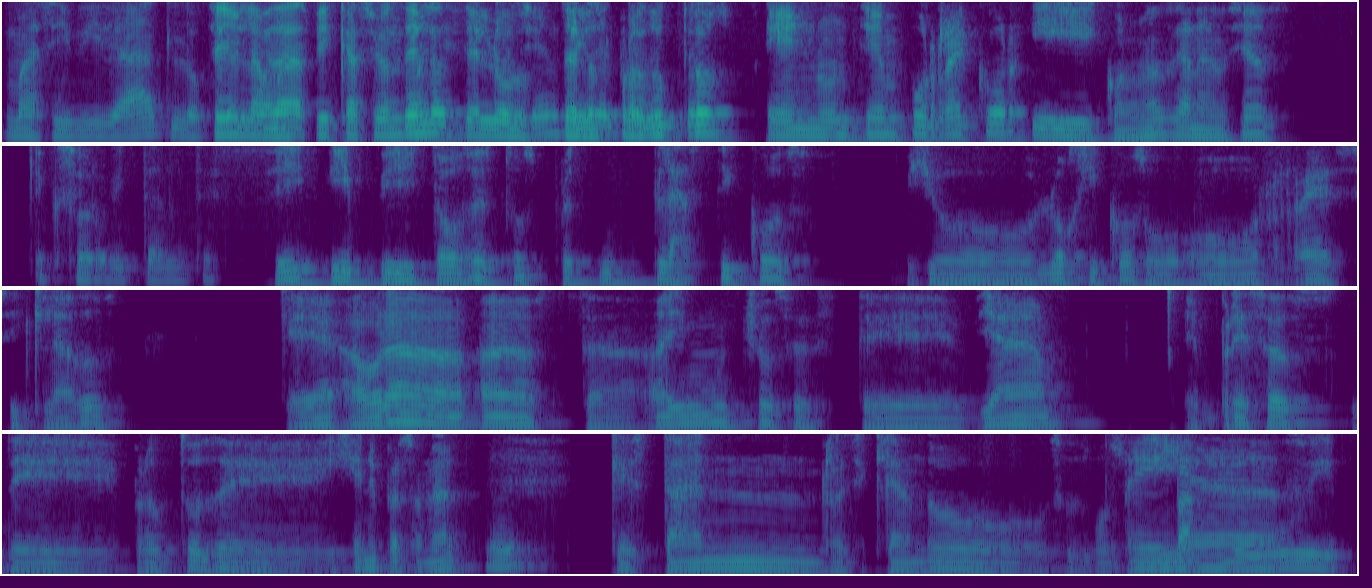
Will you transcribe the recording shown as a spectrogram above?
masividad. Lo sí, la masificación de, de los, de los productos en un tiempo récord y con unas ganancias exorbitantes. Sí, y, y todos estos plásticos biológicos o, o, reciclados que ahora hasta hay muchos este ya empresas de productos de higiene personal que están reciclando sus botellas. Bambú y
